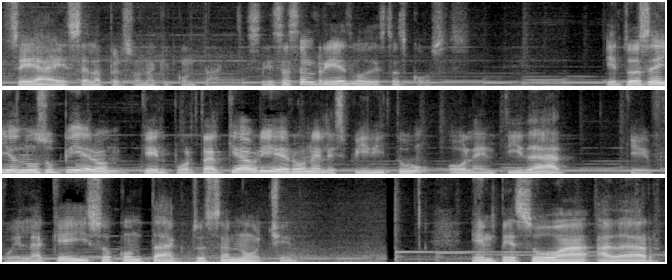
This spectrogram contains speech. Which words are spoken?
sea esa la persona que contactes. Ese es el riesgo de estas cosas. Y entonces ellos no supieron que el portal que abrieron, el espíritu o la entidad que fue la que hizo contacto esa noche, empezó a, dar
